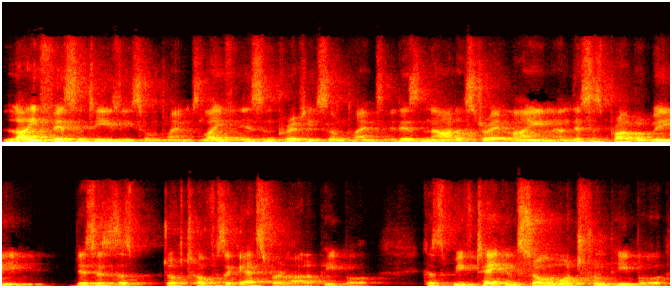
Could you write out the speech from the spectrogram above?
life isn't easy sometimes. Life isn't pretty sometimes. It is not a straight line. And this is probably, this is as tough as it gets for a lot of people because we've taken so much from people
